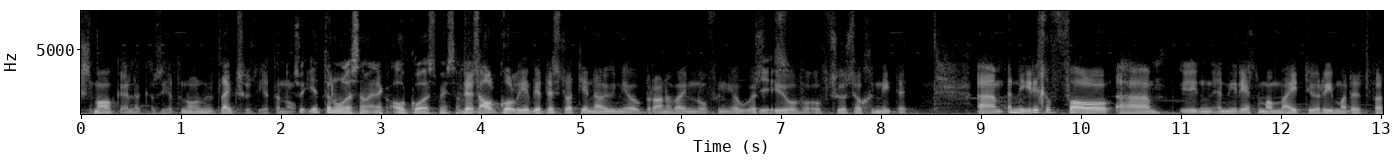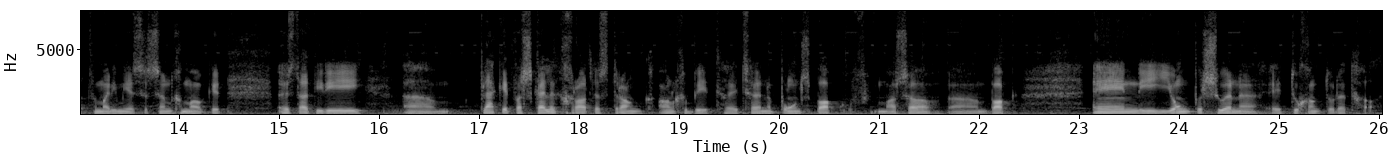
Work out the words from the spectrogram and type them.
smaak eintlik as etanol en dit lyk soos etanol. So etanol is nou eintlik alkohol as mense. Dis alkohol, jy weet dis wat jy nou in jou brandewyn of in jou whisky yes. of of so sou geniet het. Ehm um, in hierdie geval ehm um, in in hierdie is nou maar my teorie, maar dit wat vir my die meeste sin gemaak het is dat hierdie ehm um, plek het waarskynlik gratis drank aangebied. Hy het sy in 'n ponsbak of massa ehm um, bak en die jong persone het toegang tot dit gehad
